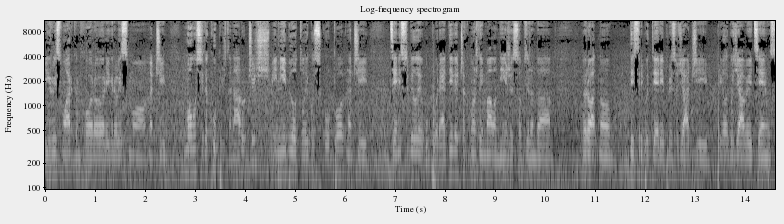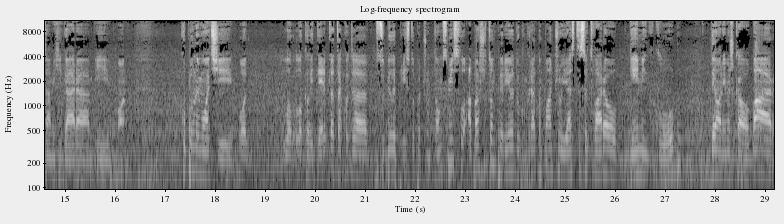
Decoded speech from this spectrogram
igrali smo Arkham Horror, igrali smo, znači, mogu si da kupiš, da naručiš i nije bilo toliko skupo, znači, cene su bile uporedive, čak možda i malo niže, s obzirom da verovatno distributeri i proizvođači prilagođavaju cenu samih igara i on kupovnoj moći od lo lokaliteta, tako da su bile pristupačne u tom smislu, a baš u tom periodu, konkretno Pančevu, jeste se otvarao gaming klub, gde on imaš kao bar,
